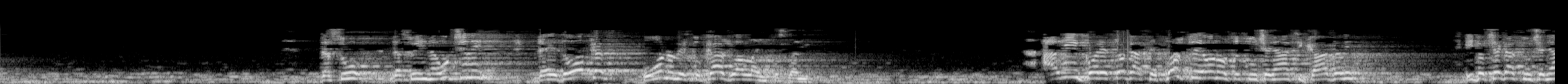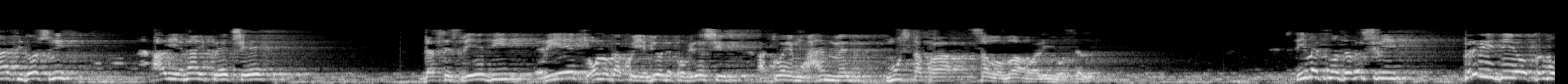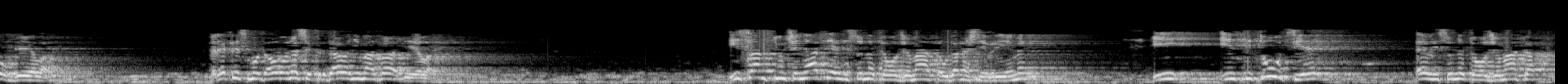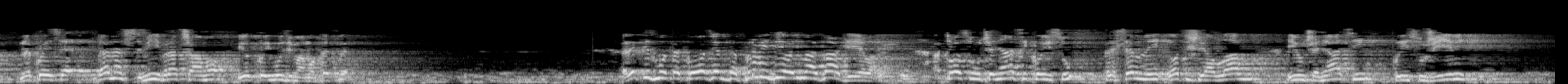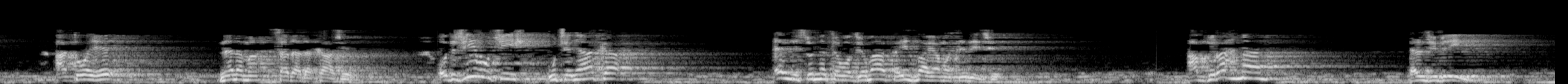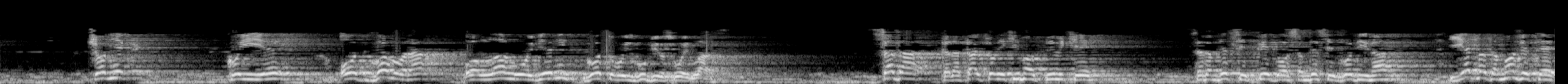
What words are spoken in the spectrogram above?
Da su da su ih naučili da je dokaz u onome što kažu Allah i poslanik. Ali i pored toga se poštuje ono što su učenjaci kazali i do čega su učenjaci došli, ali je najpreće da se slijedi riječ onoga koji je bio nepogrešiv, a to je Muhammed Mustafa sallallahu alaihi wa sallam. S time smo završili prvi dio prvog dijela. Rekli smo da ovo naše predavanje ima dva dijela. Islamski učenjaci je sunnata od džemata u današnje vrijeme i institucije ehli sunneta od džemata na koje se danas mi vraćamo i od kojih uzimamo petve. Rekli smo također da prvi dio ima dva dijela, a to su učenjaci koji su preselni, otišli Allahu i učenjaci koji su živi, a to je na nama sada da kažem. Od živućih učenjaka, ehli sunnata od džemata izdvajamo sljedeće. Abdurrahman El Džibril. Čovjek koji je od govora o Allahu ovoj vjeri gotovo izgubio svoj glas. Sada, kada taj čovjek ima otprilike 75 do 80 godina, jedva da možete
